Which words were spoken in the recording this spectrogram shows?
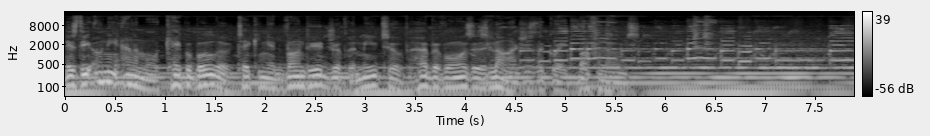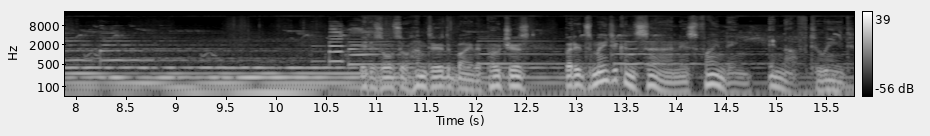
is the only animal capable of taking advantage of the meat of herbivores as large as the great buffaloes. It is also hunted by the poachers, but its major concern is finding enough to eat.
